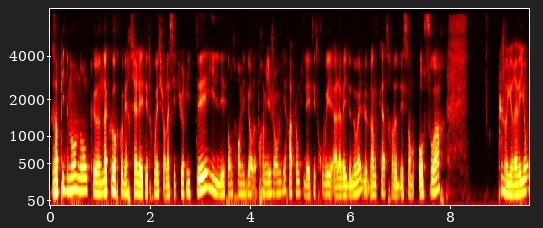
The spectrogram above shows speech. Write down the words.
Rapidement, donc, un accord commercial a été trouvé sur la sécurité. Il est entré en vigueur le 1er janvier. Rappelons qu'il a été trouvé à la veille de Noël, le 24 décembre au soir. Joyeux réveillon.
